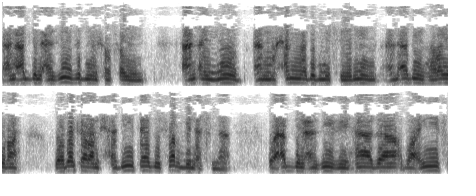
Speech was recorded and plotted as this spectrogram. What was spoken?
عن عبد العزيز بن الحسين عن أيوب عن محمد بن سيرين عن أبي هريرة وذكر الحديث بسرد الأسماء. وعبد العزيز هذا ضعيف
